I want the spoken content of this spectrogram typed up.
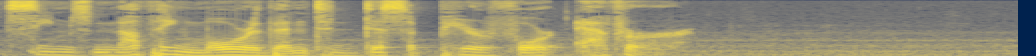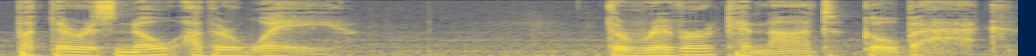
seems nothing more than to disappear forever. But there is no other way. The river cannot go back.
